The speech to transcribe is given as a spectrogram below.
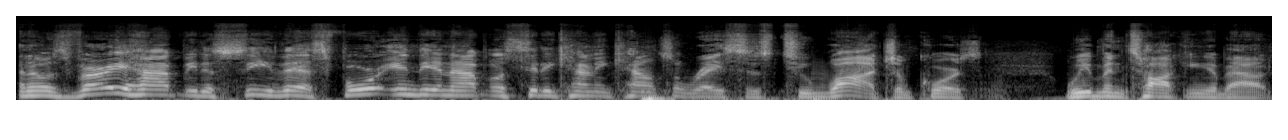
And I was very happy to see this four Indianapolis City County Council races to watch. Of course, we've been talking about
